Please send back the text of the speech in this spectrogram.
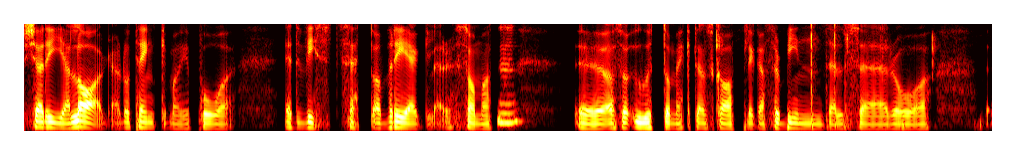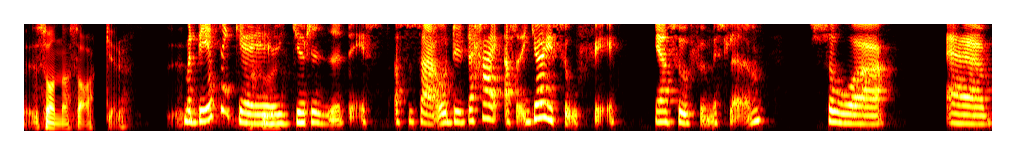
sharia-lagar, då tänker man ju på ett visst sätt av regler som att Mm. eh, alltså utomäktenskapliga förbindelser och sådana saker. Men det tänker jag är juridiskt. Alltså så här, och det, det här, alltså jag är sufi. Jag är en sufi-muslim. Så eh,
